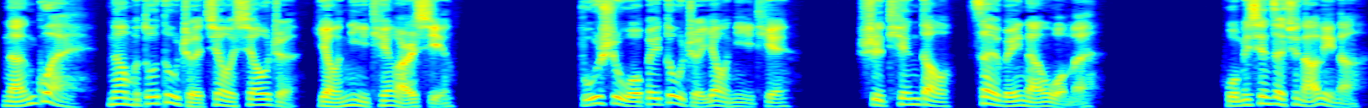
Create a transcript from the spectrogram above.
难怪那么多斗者叫嚣着要逆天而行。不是我被斗者要逆天，是天道在为难我们。我们现在去哪里呢？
